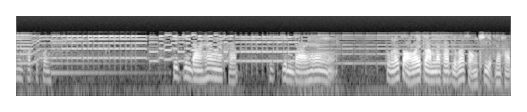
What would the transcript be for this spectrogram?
นี่ครับทุกคน พริกจินดาแห้งนะครับพริกจินดาแห้งถุงละสองร้อยกรัมนะครับ หรือว่าสองขีดนะครับ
